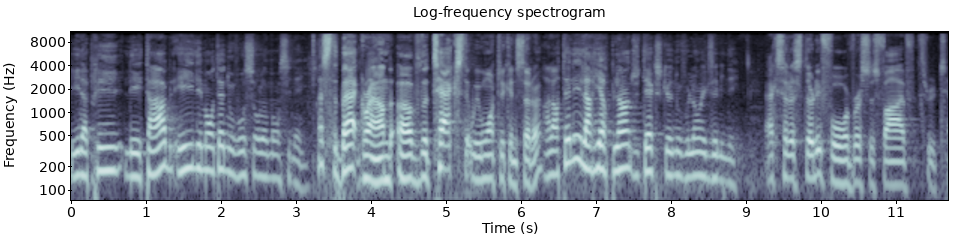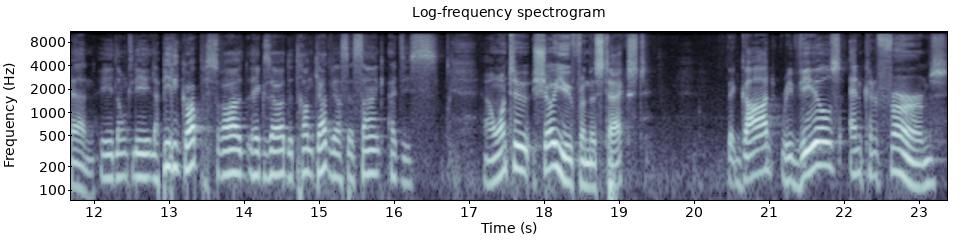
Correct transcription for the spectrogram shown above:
Il a pris les tables et il les montait à nouveau sur le mont Sinaï. Alors tel est l'arrière-plan du texte que nous voulons examiner. Exodus 34, verses 5 through 10. Et donc les- la péricope sera Exode 34, versets 5 à 10. And I want to show you from this text that God reveals and confirms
